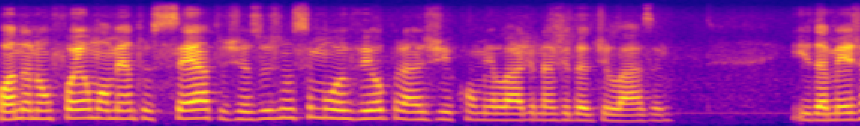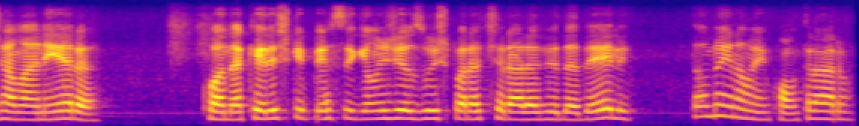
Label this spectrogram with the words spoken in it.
Quando não foi o momento certo, Jesus não se moveu para agir com milagre na vida de Lázaro. E da mesma maneira, quando aqueles que perseguiam Jesus para tirar a vida dele também não encontraram,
